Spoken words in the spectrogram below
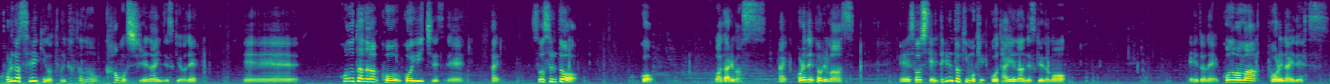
これが正規の取り方なのかもしれないんですけどね。えー、この棚はこうこういう位置ですね。はい。そうすると、ここ、渡ります。はい。これで取れます。えー、そして出るときも結構大変なんですけれども、えっ、ー、とね、このまま通れないです。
